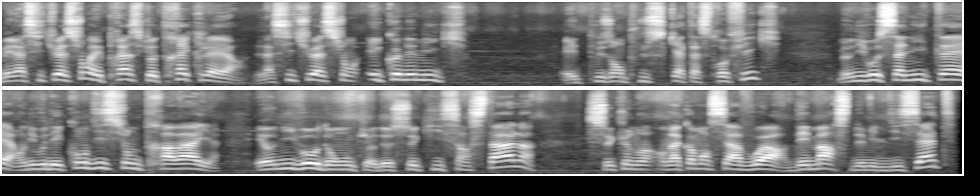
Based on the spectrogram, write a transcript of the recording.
mais la situation est presque très claire. La situation économique est de plus en plus catastrophique, mais au niveau sanitaire, au niveau des conditions de travail et au niveau donc de ceux qui s'installent, ce qu'on a commencé à voir dès mars 2017,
